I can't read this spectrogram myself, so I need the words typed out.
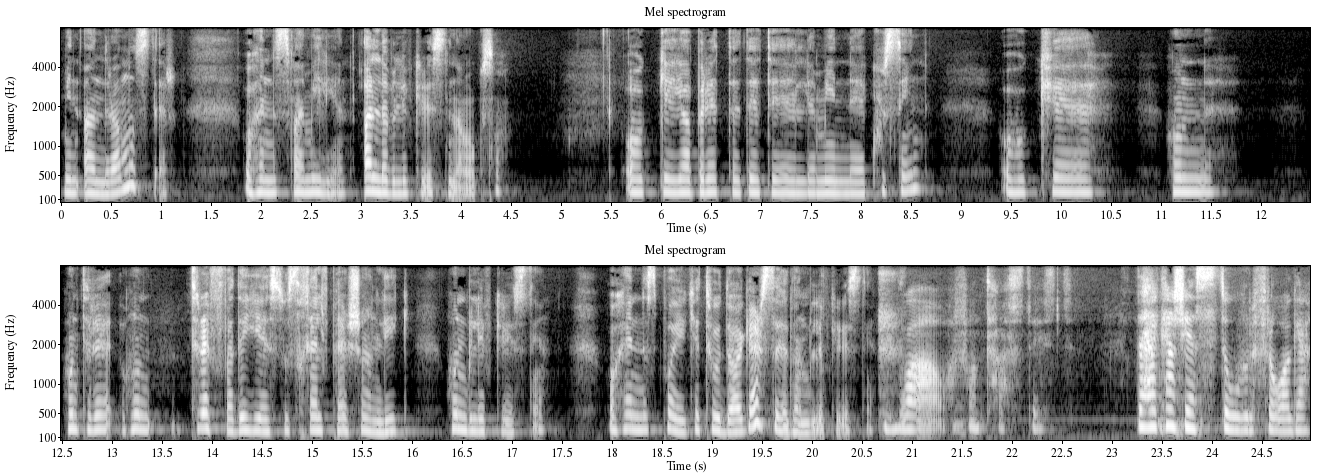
min andra moster och hennes familj. Alla blev kristna också. Och eh, jag berättade till min eh, kusin. Och hon, hon, trä, hon träffade Jesus själv personligt. Hon blev kristen. Och hennes pojke två dagar sedan blev kristen. Wow, fantastiskt. Det här kanske är en stor fråga.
